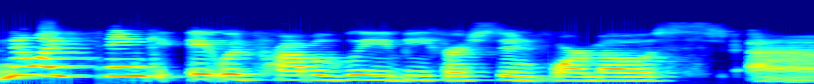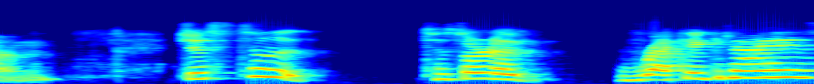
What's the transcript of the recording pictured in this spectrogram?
no, I think it would probably be first and foremost um, just to to sort of recognize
